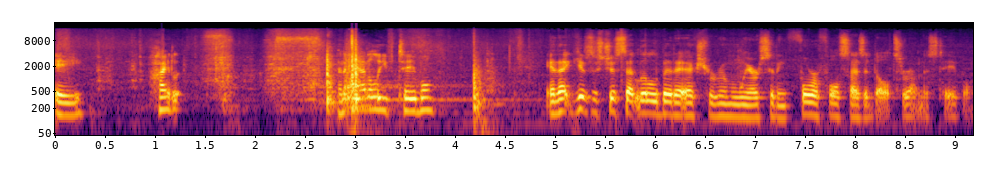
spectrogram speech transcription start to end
a high, an add-a-leaf table. And that gives us just that little bit of extra room when we are sitting four full-size adults around this table.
